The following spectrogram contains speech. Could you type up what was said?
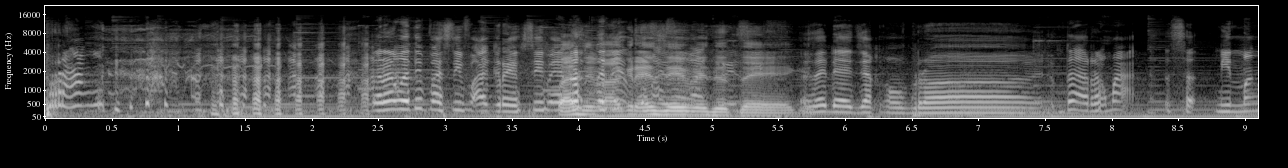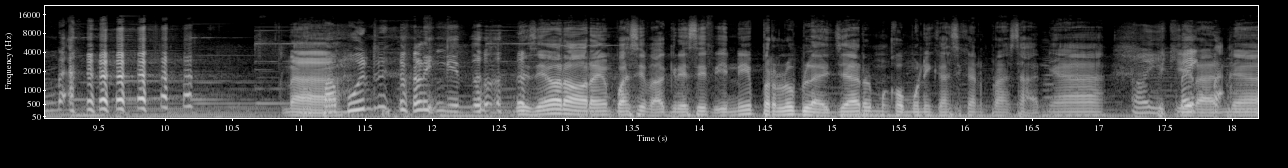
Perang. Orang berarti pasif agresif. Pasif tadi agresif itu teh. Saya diajak ngobrol. Entah orang mah minang dah. Nah, Apa bun paling gitu. biasanya orang-orang yang pasif agresif ini perlu belajar mengkomunikasikan perasaannya, Oh iya, baik Pak. pikirannya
